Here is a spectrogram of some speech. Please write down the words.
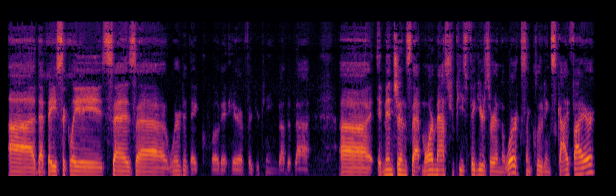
uh, that basically says, uh, where did they quote it here? Figure King, blah blah blah. Uh, it mentions that more masterpiece figures are in the works, including Skyfire,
